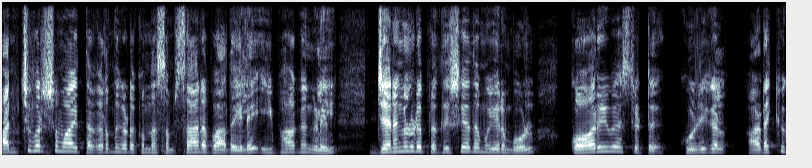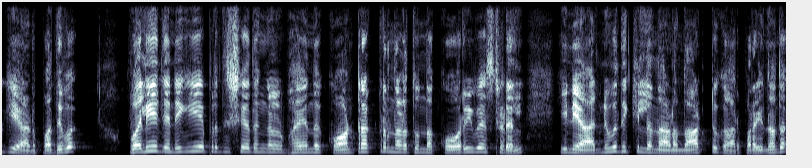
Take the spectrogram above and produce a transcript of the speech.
അഞ്ചു വർഷമായി തകർന്നു കിടക്കുന്ന സംസ്ഥാന പാതയിലെ ഈ ഭാഗങ്ങളിൽ ജനങ്ങളുടെ പ്രതിഷേധമുയരുമ്പോൾ ക്വാറി വേസ്റ്റ് ഇട്ട് കുഴികൾ അടയ്ക്കുകയാണ് പതിവ്. വലിയ ജനകീയ പ്രതിഷേധങ്ങൾ ഭയന്ന് കോൺട്രാക്ടർ നടത്തുന്ന ക്വാറി വേസ്റ്റ് ഇടൽ ഇനി അനുവദിക്കില്ലെന്നാണ് നാട്ടുകാർ പറയുന്നത്.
